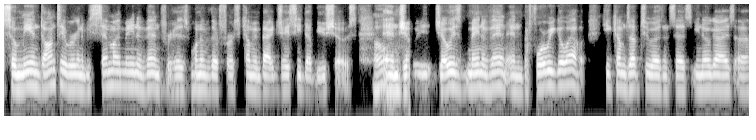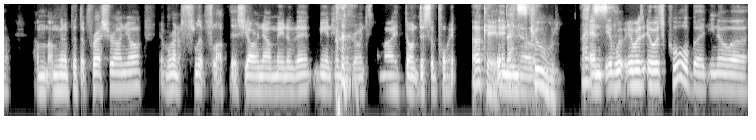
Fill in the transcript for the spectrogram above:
so me and Dante were going to be semi-main event for his one of their first coming back JCW shows, oh. and Joey Joey's main event. And before we go out, he comes up to us and says, "You know, guys." Uh, I'm, I'm going to put the pressure on y'all and we're going to flip flop this. Y'all are now main event. Me and him are going to semi. Don't disappoint. Okay. And, that's you know, cool. That's... And it, it was it was cool, but you know, uh,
